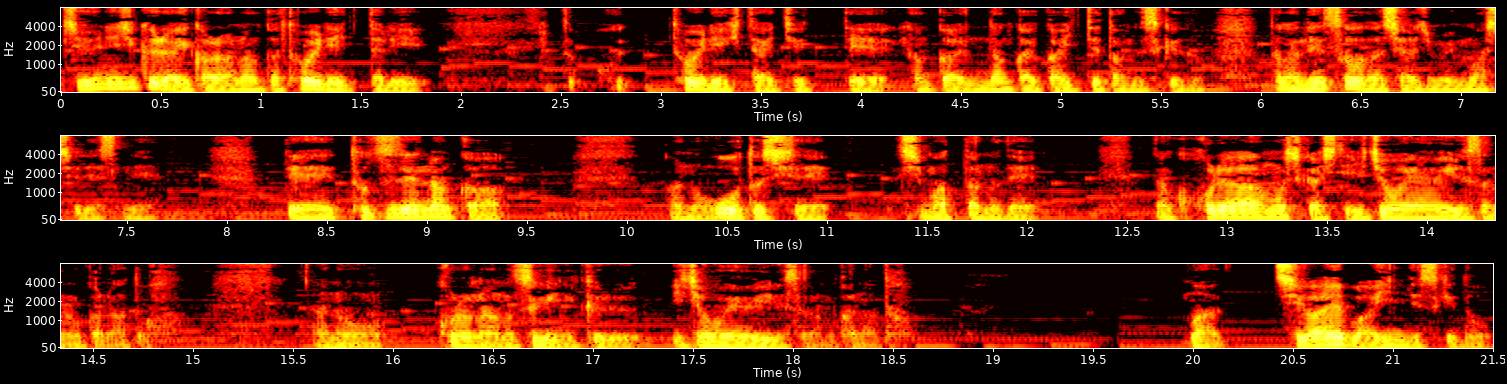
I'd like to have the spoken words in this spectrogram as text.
12時くらいからなんかトイレ行ったり、トイレ行きたいって言って、なんか何回か行ってたんですけど、なんか熱を出し始めましてですね。で、突然なんか、あの、嘔吐してしまったので、なんかこれはもしかして胃腸炎ウイルスなのかなと。あの、コロナの次に来る胃腸炎ウイルスなのかなと。まあ、違えばいいんですけど、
